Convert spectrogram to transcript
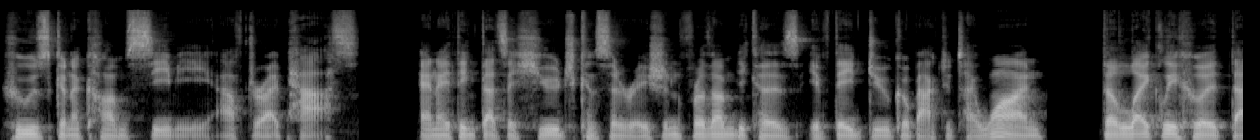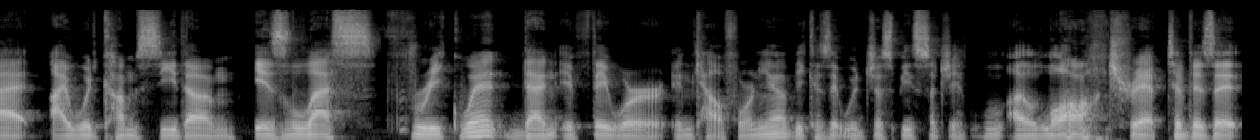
who's going to come see me after I pass. And I think that's a huge consideration for them because if they do go back to Taiwan, the likelihood that I would come see them is less frequent than if they were in California because it would just be such a, a long trip to visit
